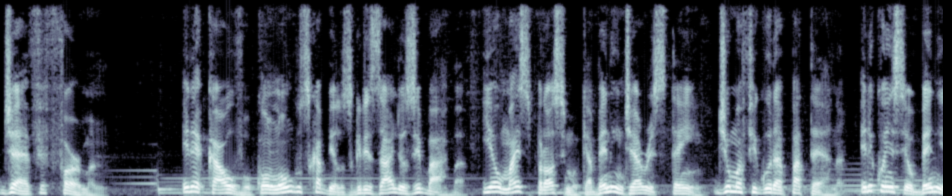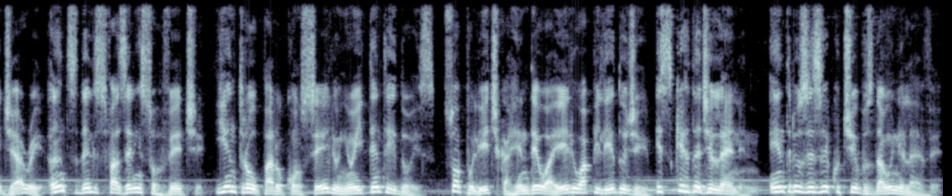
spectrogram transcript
Jeff Furman. Ele é calvo, com longos cabelos grisalhos e barba, e é o mais próximo que a Ben Jerry's tem de uma figura paterna. Ele conheceu Ben Jerry antes deles fazerem sorvete e entrou para o conselho em 82. Sua política rendeu a ele o apelido de Esquerda de Lenin entre os executivos da Unilever.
